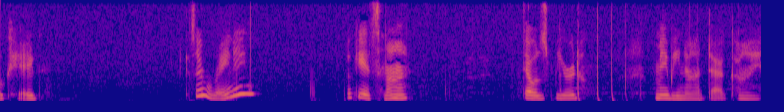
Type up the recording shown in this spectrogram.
Okay. Is it raining? Okay, it's not. That was weird. Maybe not that guy.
